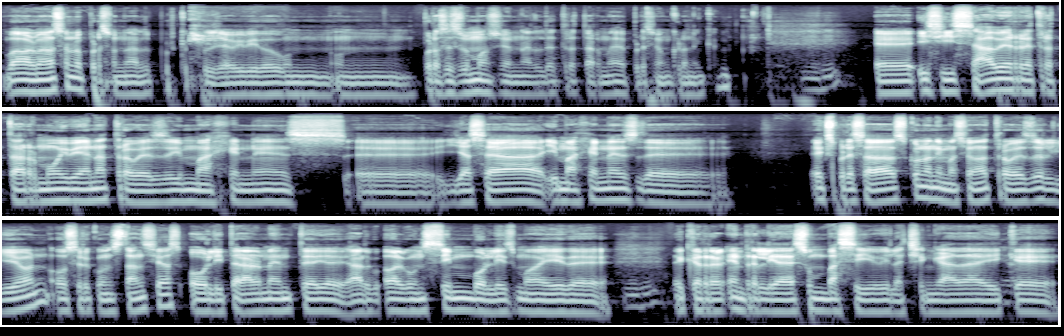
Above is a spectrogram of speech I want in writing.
bueno, al menos en lo personal, porque pues ya he vivido un, un proceso emocional de tratarme de depresión crónica. Eh, y sí sabe retratar muy bien a través de imágenes, eh, ya sea imágenes de expresadas con la animación a través del guion o circunstancias o literalmente algo- algún simbolismo ahí de, de que re- en realidad es un vacío y la chingada y que,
